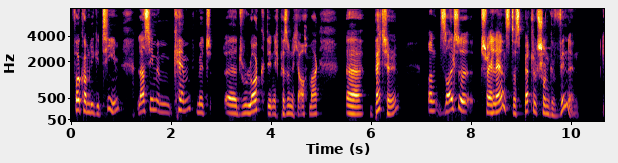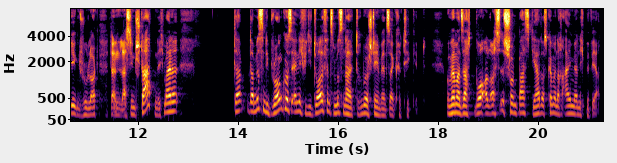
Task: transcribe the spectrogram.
vollkommen legitim. Lass ihn im Camp mit äh, Drew Lock, den ich persönlich auch mag, äh, battlen. Und sollte Trey Lance das Battle schon gewinnen gegen Drew Lock, dann lass ihn starten. Ich meine, da, da müssen die Broncos, ähnlich wie die Dolphins, müssen halt drüber stehen, wenn es da Kritik gibt. Und wenn man sagt, boah, das ist schon Bast, ja, das können wir nach einem Jahr nicht bewerten.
